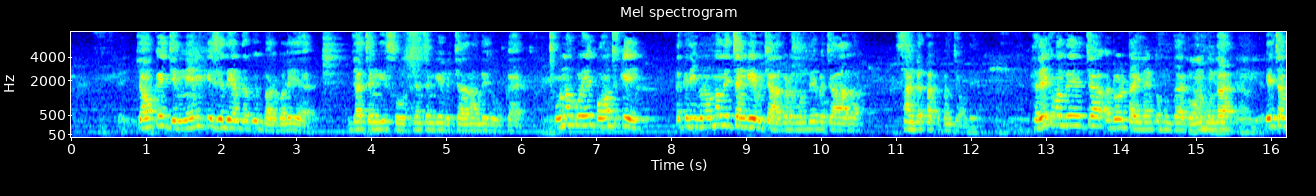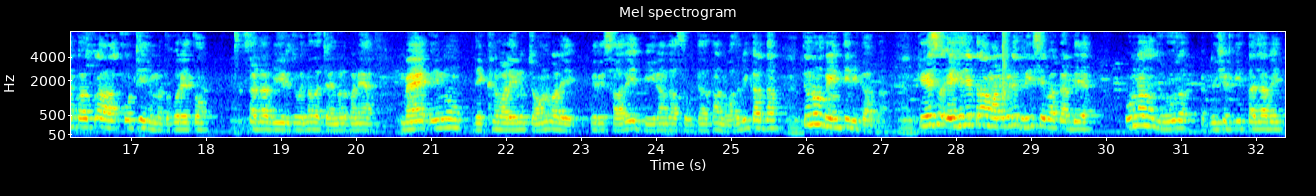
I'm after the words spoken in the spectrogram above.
ਕਿਉਂਕਿ ਜਿੰਨੇ ਵੀ ਕਿਸੇ ਦੇ ਅੰਦਰ ਕੋਈ ਬਰਬਲੇ ਹੈ ਜਾਂ ਚੰਗੀ ਸੋਚ ਜਾਂ ਚੰਗੇ ਵਿਚਾਰਾਂ ਦੇ ਰੂਪ ਹੈ, ਉਹਨਾਂ ਕੋਲ ਇਹ ਪਹੁੰਚ ਕੇ ਤਕਰੀਬਨ ਉਹਨਾਂ ਦੇ ਚੰਗੇ ਵਿਚਾਰ ਬੜਬੋਲੇ ਵਿਚਾਰ ਸੰਗਤ ਤੱਕ ਪਹੁੰਚਾਉਂਦੇ ਹਰੇਕ ਬੰਦੇ ਵਿੱਚ ਅਡੋਲ ਟੈਲੈਂਟ ਹੁੰਦਾ ਹੈ, ਗੁਣ ਹੁੰਦਾ ਇਹ ਚਮਕੌਰ ਭਰਾ ਕੋਠੀ ਹਿੰਮਤਪੁਰੇ ਤੋਂ ਸਾਡਾ ਵੀਰ ਜੋ ਇਹਨਾਂ ਦਾ ਚੈਨਲ ਬਣਿਆ ਮੈਂ ਇਹਨੂੰ ਦੇਖਣ ਵਾਲੇ ਇਹਨੂੰ ਚਾਹਣ ਵਾਲੇ ਮੇਰੇ ਸਾਰੇ ਵੀਰਾਂ ਦਾ ਸਰੋਤਿਆਂ ਦਾ ਧੰਨਵਾਦ ਵੀ ਕਰਦਾ ਤੇ ਉਹਨਾਂ ਨੂੰ ਬੇਨਤੀ ਵੀ ਕਰਦਾ। ਕਿ ਇਸ ਇਹੋ ਜਿਹੇ ਭਰਾਵਾਂ ਨੂੰ ਜਿਹੜੇ ਫ੍ਰੀ ਸੇਵਾ ਕਰਦੇ ਆ ਉਹਨਾਂ ਨੂੰ ਜ਼ਰੂਰ ਐਪਰੀਸ਼ੀਏਟ ਕੀਤਾ ਜਾਵੇ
